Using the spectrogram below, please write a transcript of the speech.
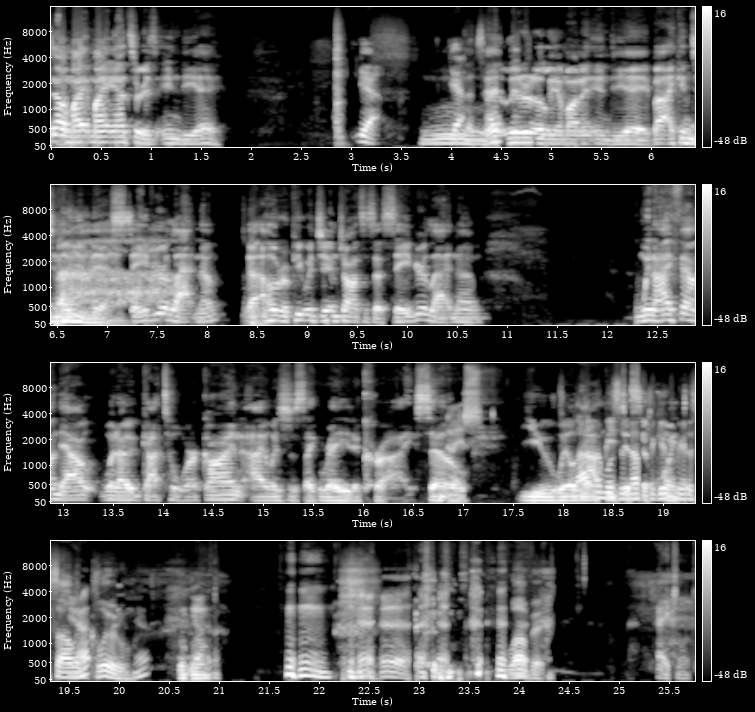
no, my, my answer is NDA. Yeah. Yeah. That's I it. literally am on an NDA, but I can tell you this: save your latinum. I'll repeat what Jim Johnson says: save your latinum. When I found out what I got to work on, I was just like ready to cry. So nice. you will not be was enough to give me disappointed. a solid Yeah. clue. Yeah. Mhm. Love it. Excellent.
